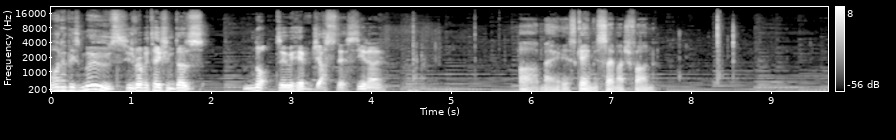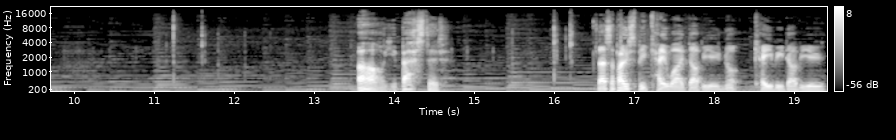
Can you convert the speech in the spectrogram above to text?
One of his moves. His reputation does not do him justice, you know. Oh, mate, this game is so much fun. Oh, you bastard. That's supposed to be KYW, not KVW.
